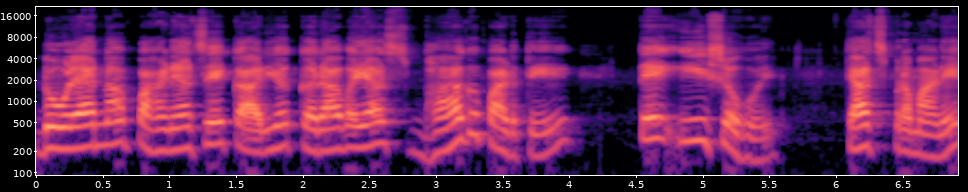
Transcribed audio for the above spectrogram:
डोळ्यांना पाहण्याचे कार्य करावयास भाग पाडते ते ईश होय. त्याचप्रमाणे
